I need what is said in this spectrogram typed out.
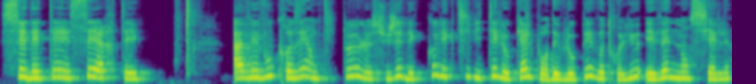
CDT et CRT. Avez-vous creusé un petit peu le sujet des collectivités locales pour développer votre lieu événementiel?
